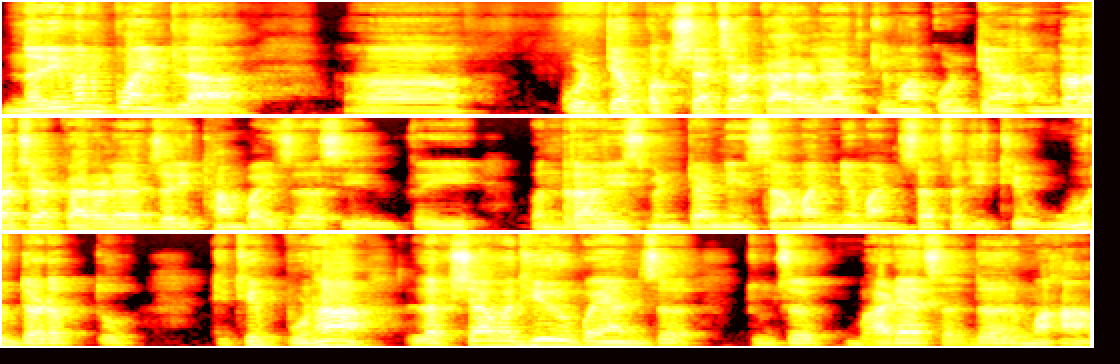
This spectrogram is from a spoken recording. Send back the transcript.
नरिमन पॉइंटला कोणत्या पक्षाच्या कार्यालयात किंवा कोणत्या आमदाराच्या कार्यालयात जरी थांबायचं असेल तरी पंधरा वीस मिनिटांनी सामान्य माणसाचा जिथे ऊर दडपतो तिथे पुन्हा लक्षावधी रुपयांचं तुमचं भाड्याचं दरमहा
